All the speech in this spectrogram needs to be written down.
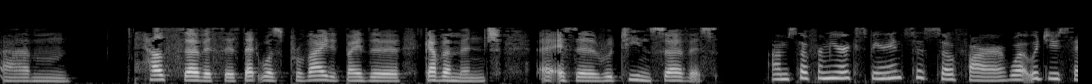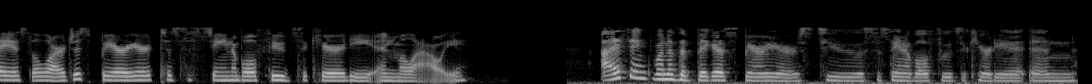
um, health services that was provided by the government uh, as a routine service. Um, so, from your experiences so far, what would you say is the largest barrier to sustainable food security in Malawi? I think one of the biggest barriers to sustainable food security in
